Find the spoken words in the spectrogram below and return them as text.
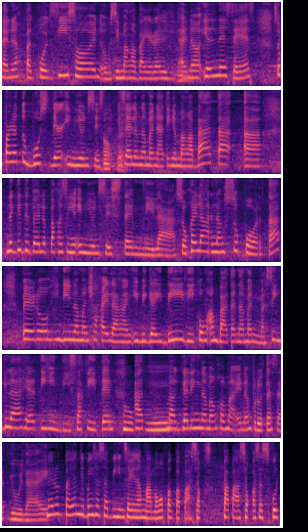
lalo na pag cold season o si mga viral ano illnesses. So para to boost their immune system. Okay. Kasi alam naman natin yung mga bata, uh, nagde-develop pa kasi yung immune system nila. So kailangan lang suporta, pero hindi naman siya kailangan ibigay daily kung ang bata naman masigla, healthy, hindi sakitin, at Okay. magaling naman kumain ng prutas at gulay. Meron pa yan, di ba yung sasabihin sa'yo ng mama mo pag papasok, papasok ka sa school,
